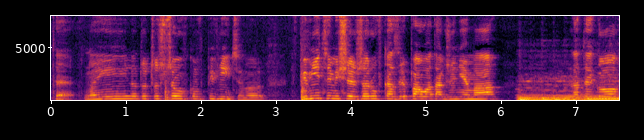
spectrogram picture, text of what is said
Te. No i no to co z czołówką w piwnicy. No, w piwnicy mi się żarówka zrypała, także nie ma. Dlatego...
